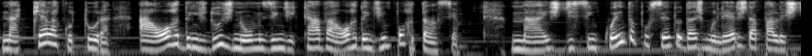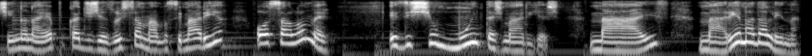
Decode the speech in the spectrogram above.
Naquela cultura, a ordem dos nomes indicava a ordem de importância. Mais de 50% das mulheres da Palestina na época de Jesus chamavam-se Maria ou Salomé. Existiam muitas Marias, Mas Maria Madalena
